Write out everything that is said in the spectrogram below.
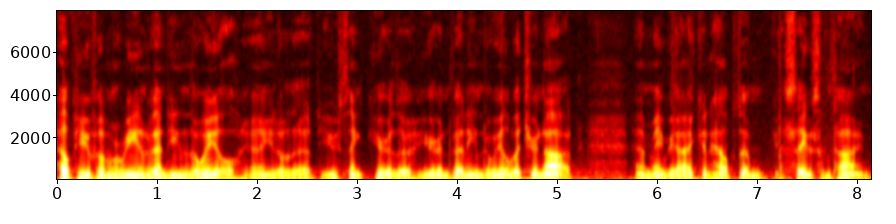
help you from reinventing the wheel. Uh, you know that you think you're the you're inventing the wheel, but you're not, and maybe I can help them save some time.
